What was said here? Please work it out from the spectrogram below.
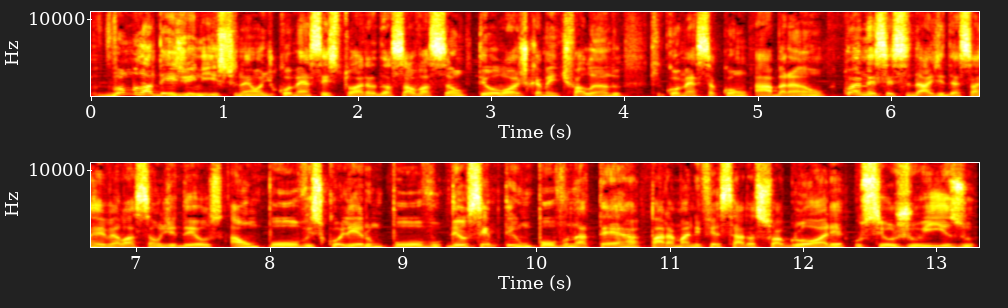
Vamos lá desde o início, né? Onde começa a história da salvação, teologicamente falando, que começa com Abraão. Qual é a necessidade dessa revelação de Deus a um povo, escolher um povo? Deus sempre tem um povo na terra para manifestar a sua glória, o seu juízo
